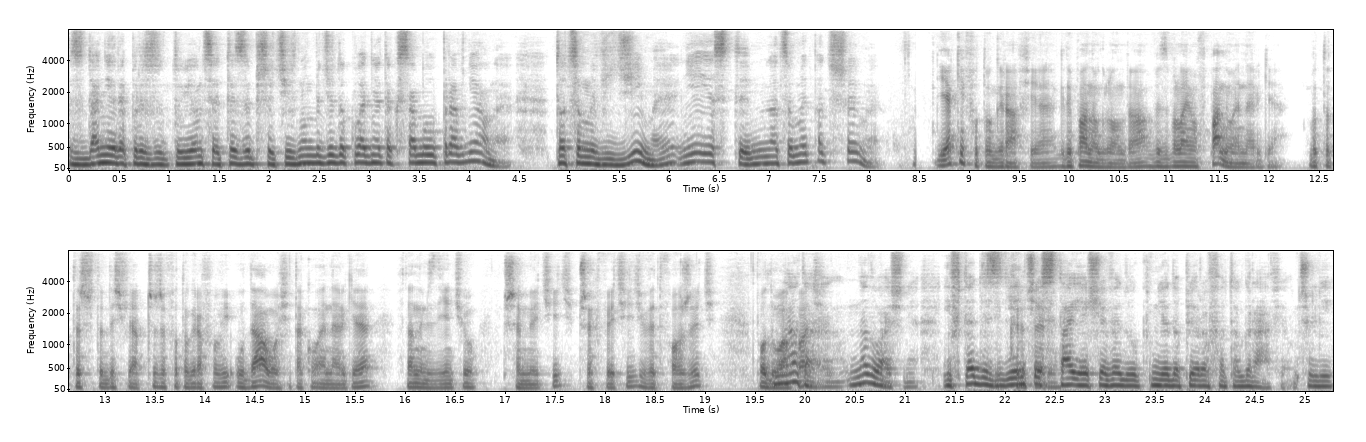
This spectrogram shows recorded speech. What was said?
zdanie reprezentujące tezę przeciwną będzie dokładnie tak samo uprawnione. To, co my widzimy, nie jest tym, na co my patrzymy. Jakie fotografie, gdy Pan ogląda, wyzwalają w Panu energię? Bo to też wtedy świadczy, że fotografowi udało się taką energię w danym zdjęciu przemycić, przechwycić, wytworzyć. Podłapać. No tak, no właśnie. I wtedy zdjęcie staje się według mnie dopiero fotografią, czyli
